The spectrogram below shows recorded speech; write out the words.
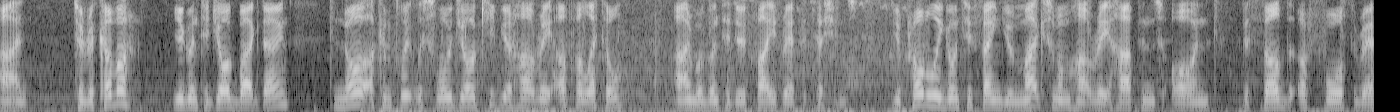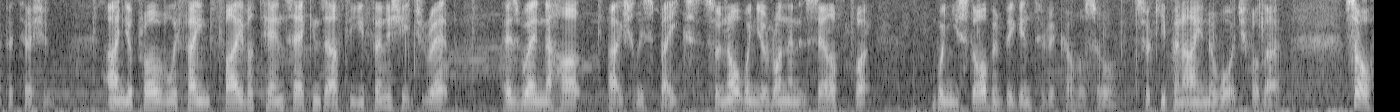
And to recover you're going to jog back down not a completely slow jog, keep your heart rate up a little and we're going to do five repetitions. You're probably going to find your maximum heart rate happens on the third or fourth repetition and you'll probably find five or ten seconds after you finish each rep is when the heart actually spikes. So not when you're running itself but when you stop and begin to recover so so keep an eye on the watch for that. So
